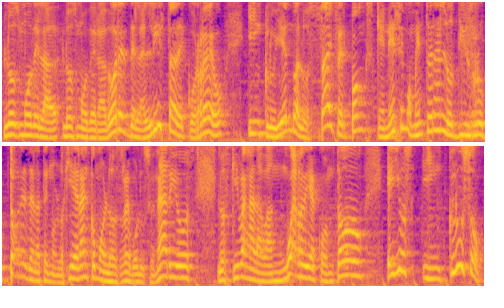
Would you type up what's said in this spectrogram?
Los, modela- los moderadores de la lista de correo, incluyendo a los cypherpunks, que en ese momento eran los disruptores de la tecnología, eran como los revolucionarios, los que iban a la vanguardia con todo. Ellos incluso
